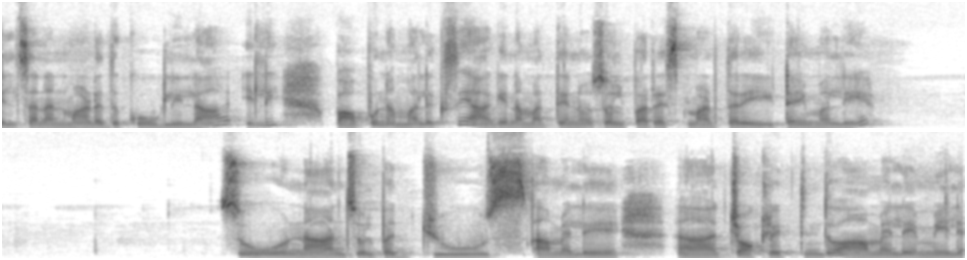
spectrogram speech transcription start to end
ಕೆಲಸ ನಾನು ಮಾಡೋದಕ್ಕೆ ಹೋಗಲಿಲ್ಲ ಇಲ್ಲಿ ಪಾಪುನ ಮಲಗಿಸಿ, ಹಾಗೆ ನಮ್ಮ ಅತ್ತೆನೂ ಸ್ವಲ್ಪ ರೆಸ್ಟ್ ಮಾಡ್ತಾರೆ ಈ ಟೈಮಲ್ಲಿ ಸೊ ನಾನು ಸ್ವಲ್ಪ ಜ್ಯೂಸ್, ಆಮೇಲೆ ಚಾಕ್ಲೇಟ್ ತಿಂದು ಆಮೇಲೆ ಮೇಲೆ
